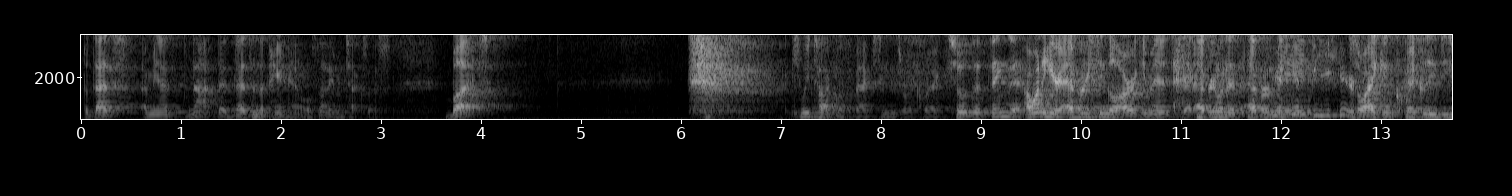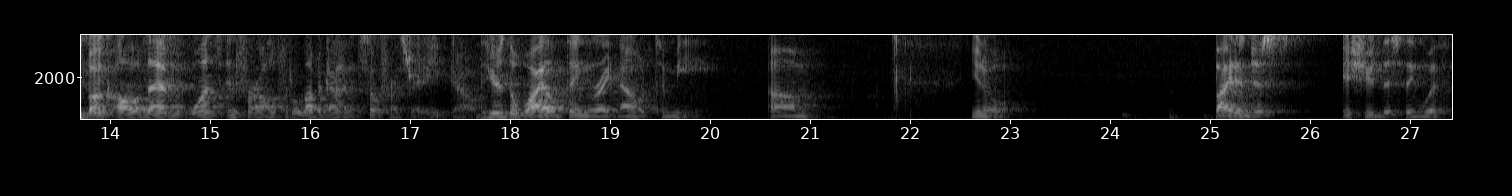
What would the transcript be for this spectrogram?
But that's, I mean, that's not, that- that's in the Panhandle. It's not even Texas. But can we talk about the vaccines real quick? so. The thing that I want to hear every single argument that everyone has ever made, so I can quickly debunk all of them once and for all. For the love of God, it's so frustrating. Go. here's the wild thing right now to me. Um, you know, Biden just issued this thing with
